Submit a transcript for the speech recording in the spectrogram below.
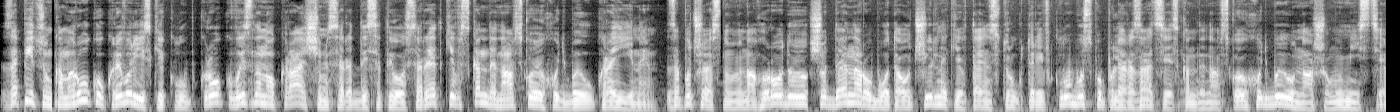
За підсумками року Криворізький клуб Крок визнано кращим серед 10 осередків скандинавської ходьби України. За почесною нагородою щоденна робота очільників та інструкторів клубу з популяризації скандинавської ходьби у нашому місті.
